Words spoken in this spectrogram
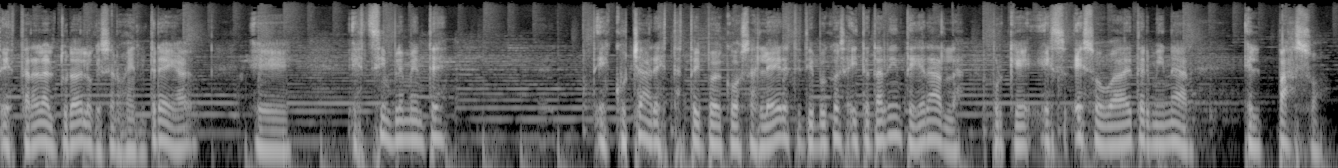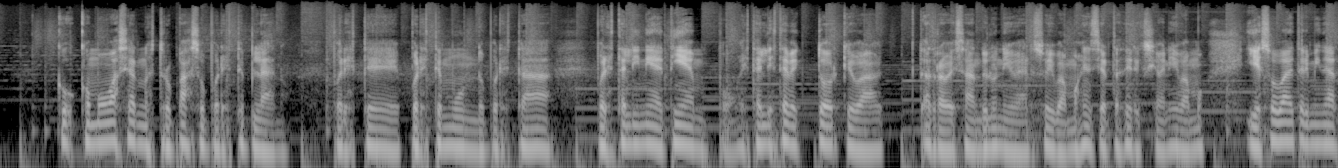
estar a la altura de lo que se nos entrega. Eh, es simplemente escuchar este tipo de cosas, leer este tipo de cosas y tratar de integrarlas, porque es, eso va a determinar el paso, cómo va a ser nuestro paso por este plano, por este, por este mundo, por esta, por esta línea de tiempo, este, este vector que va atravesando el universo y vamos en ciertas direcciones y vamos y eso va a determinar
